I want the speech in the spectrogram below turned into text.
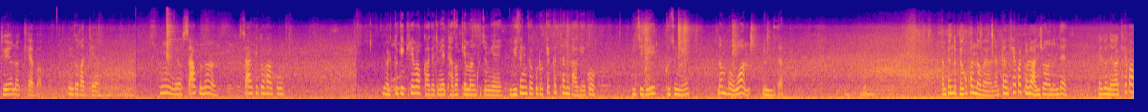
되어나 케밥인 것 같아요. 음, 이거 싸구나. 싸기도 하고 12개 케밥 가게 중에 5개만 그 중에 위생적으로 깨끗한 가게고 이 집이 그 중에 넘버 원입니다. 남편도 배고팠나 봐요. 남편 케밥 별로 안 좋아하는데 그래도 내가 케밥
